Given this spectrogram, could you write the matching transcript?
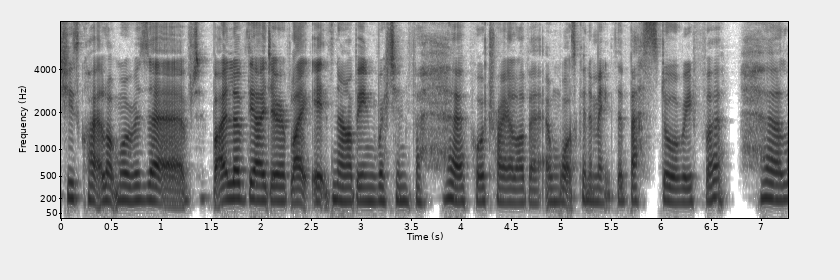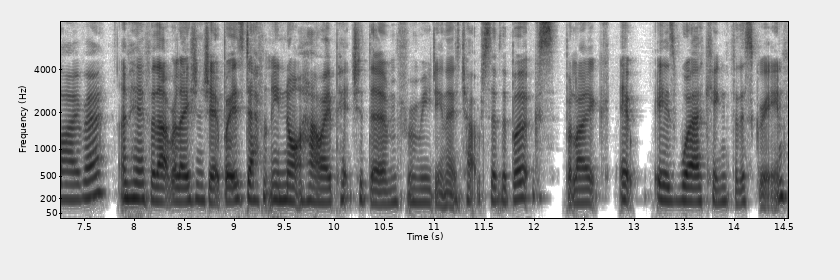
she's quite a lot more reserved. But I love the idea of like it's now being written for her portrayal of it and what's going to make the best story for her Lyra. I'm here for that relationship, but it's definitely not how I pictured them from reading those chapters of the books. But like it is working for the screen.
